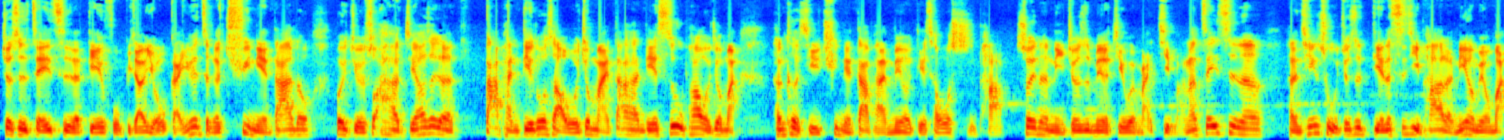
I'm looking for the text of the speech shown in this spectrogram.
就是这一次的跌幅比较有感，因为整个去年大家都会觉得说啊，只要这个。大盘跌多少我就买，大盘跌十五趴我就买。很可惜，去年大盘没有跌超过十趴，所以呢，你就是没有机会买进嘛。那这一次呢，很清楚，就是跌了十几趴了，你有没有买？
